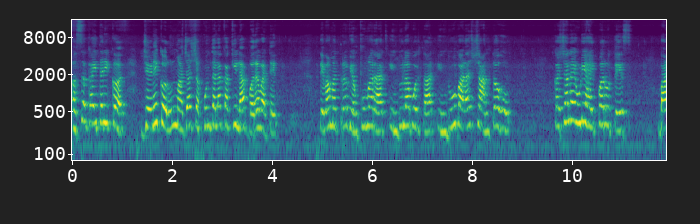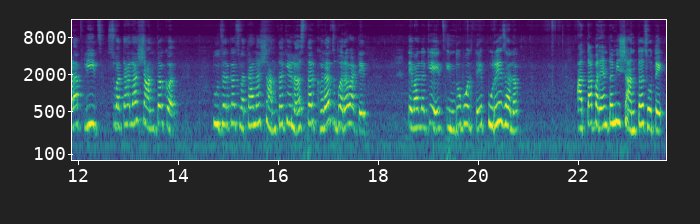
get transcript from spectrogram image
असं काहीतरी कर जेणेकरून माझ्या शकुंतला काकीला बरं वाटेल. तेव्हा मात्र व्यंकू महाराज इंदूला बोलतात इंदू बाळा शांत हो. कशाला एवढी हायपर होतेस? बाळा प्लीज स्वतःला शांत कर. तू जर का स्वतःला शांत केलंस तर खरंच बरं वाटेल. तेव्हा लगेच इंदू बोलते पुरे झालं. आतापर्यंत मी शांतच होते.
